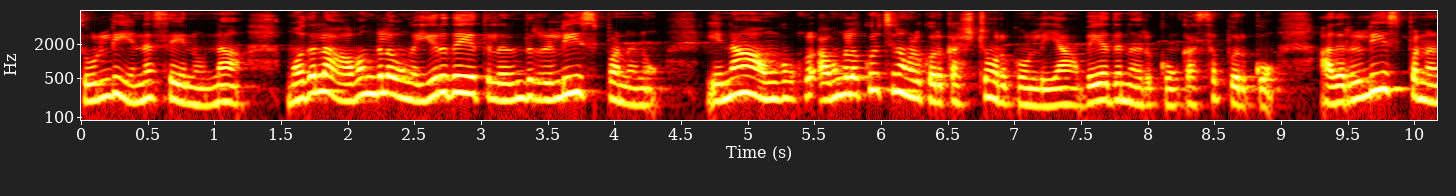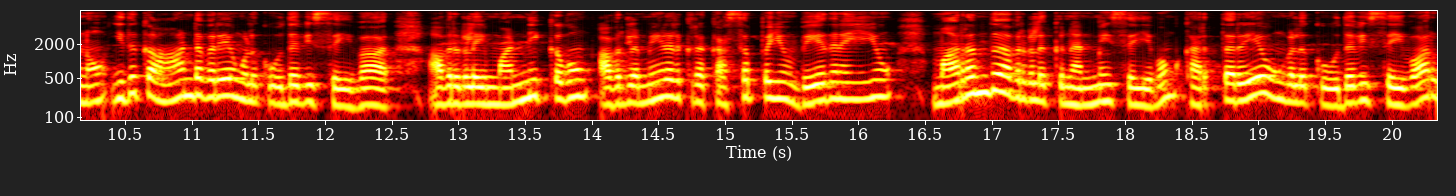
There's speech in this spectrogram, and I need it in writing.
சொல்லி என்ன செய்யணும்னா முதல்ல அவங்கள உங்கள் இருதயத்திலேருந்து ரிலீஸ் பண்ணணும். ஏன்னா அவங்க அவங்கள குறித்து நம்மளுக்கு ஒரு கஷ்டம் இருக்கும் இல்லையா? வேதனை இருக்கும் கசப்பு இருக்கும். அதை ரிலீஸ் பண்ணணும். இதுக்கு ஆண்டவரே உங்களுக்கு உதவி செய்வார். அவர்களை மன்னிக்கவும் அவர்கள் மேலே இருக்கிற கசப்பையும் வேதனையையும் மறந்து அவர்களுக்கு நன்மை செய்யவும் கர்த்தரே உங்களுக்கு உதவி செய்வார்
